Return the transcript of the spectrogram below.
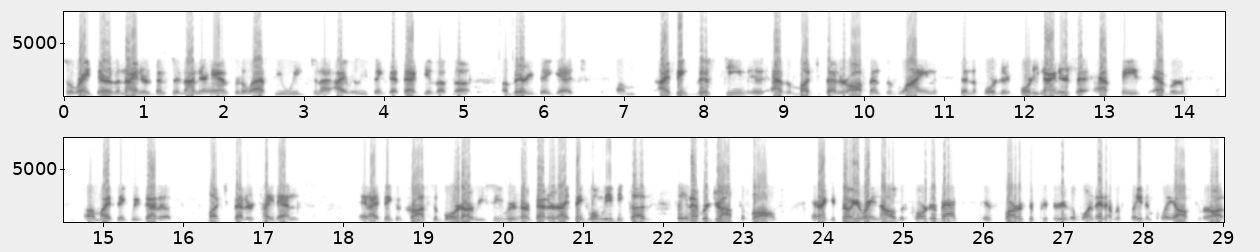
So right there, the Niners been sitting on their hands for the last few weeks, and I, I really think that that gives us a, a very big edge. Um, I think this team is, has a much better offensive line than the 49ers that have faced ever. Um, I think we've got a much better tight ends. And I think across the board, our receivers are better. I think only because they never drop the ball. And I can tell you right now, the quarterback is far superior to the one that ever played in playoffs for us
